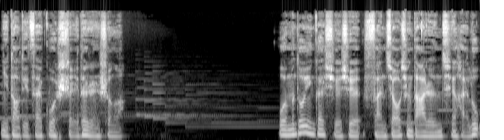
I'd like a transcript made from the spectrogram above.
你到底在过谁的人生啊？我们都应该学学反矫情达人秦海璐，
